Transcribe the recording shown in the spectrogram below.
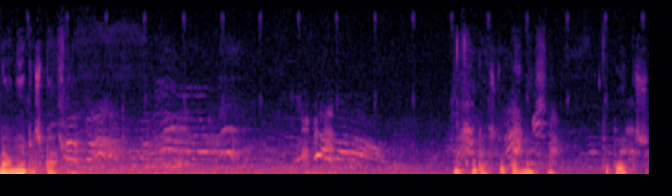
Ξεκινάω μια προσπάθεια. Να φουραστώ το μέσα και το έξω.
